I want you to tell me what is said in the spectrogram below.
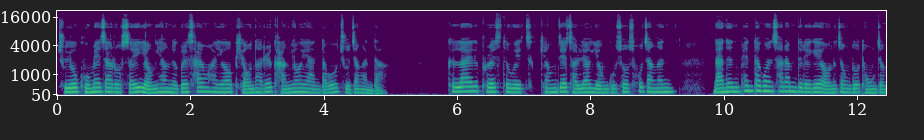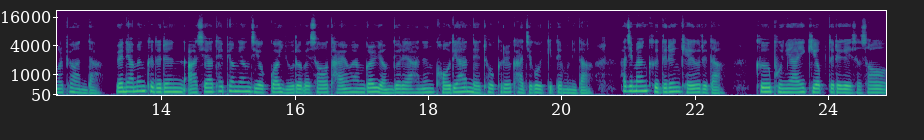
주요 구매자로서의 영향력을 사용하여 변화를 강요해야 한다고 주장한다. 클라이드 프레스트위츠 경제전략연구소 소장은 나는 펜타곤 사람들에게 어느 정도 동정을 표한다. 왜냐하면 그들은 아시아 태평양 지역과 유럽에서 다양한 걸 연결해야 하는 거대한 네트워크를 가지고 있기 때문이다. 하지만 그들은 게으르다. 그 분야의 기업들에게 있어서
